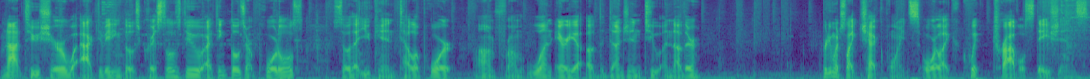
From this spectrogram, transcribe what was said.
I'm not too sure what activating those crystals do. I think those are portals so that you can teleport um, from one area of the dungeon to another pretty much like checkpoints or like quick travel stations.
